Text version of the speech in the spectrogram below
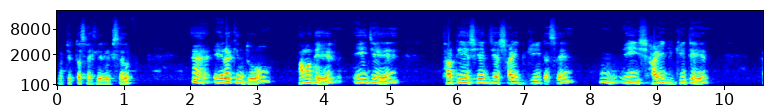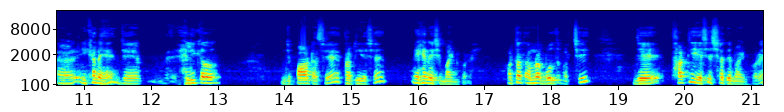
বা টেট্রাসাইক্লিন ইটসেলফ হ্যাঁ এরা কিন্তু আমাদের এই যে থার্টি এসের যে সাইড গেট আছে এই সাইড গেটের এখানে যে হেলিক্যাল যে পার্ট আছে থার্টি এসে এখানে এসে বাইন্ড করে। অর্থাৎ আমরা বলতে পারছি যে থার্টি এসের সাথে বাইন্ড করে।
